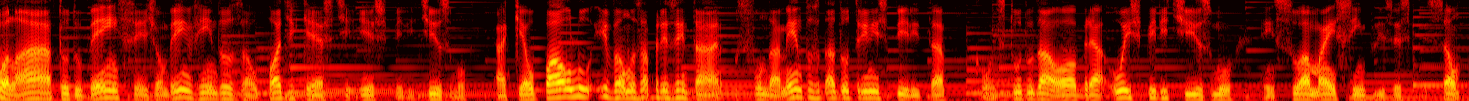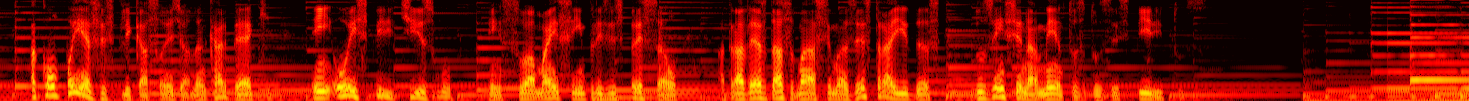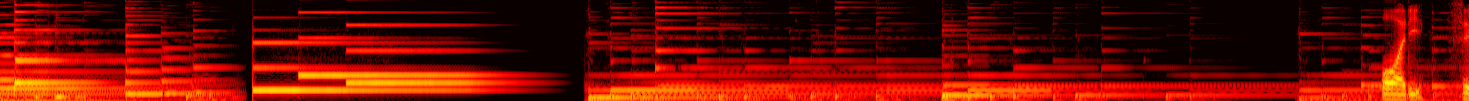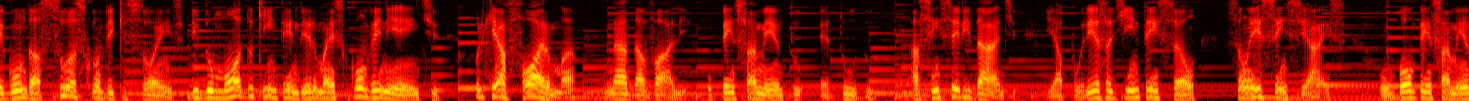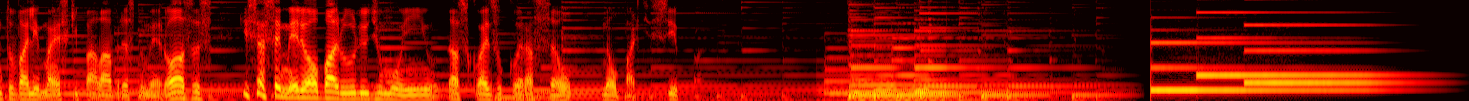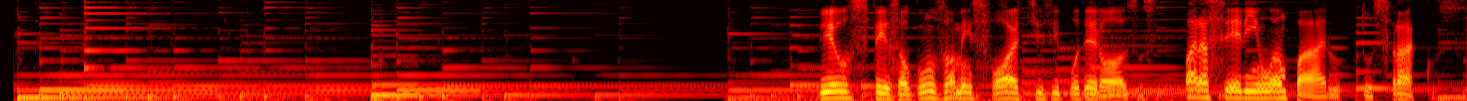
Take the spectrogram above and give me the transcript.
Olá, tudo bem? Sejam bem-vindos ao podcast Espiritismo. Aqui é o Paulo e vamos apresentar os fundamentos da doutrina espírita com o estudo da obra O Espiritismo em sua mais simples expressão. Acompanhe as explicações de Allan Kardec em O Espiritismo em sua mais simples expressão, através das máximas extraídas dos ensinamentos dos Espíritos. Ore segundo as suas convicções e do modo que entender mais conveniente, porque a forma nada vale, o pensamento é tudo. A sinceridade e a pureza de intenção são essenciais. Um bom pensamento vale mais que palavras numerosas que se assemelham ao barulho de um moinho, das quais o coração não participa. Deus fez alguns homens fortes e poderosos para serem o amparo dos fracos.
